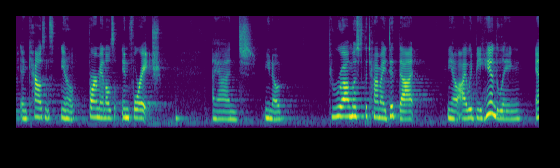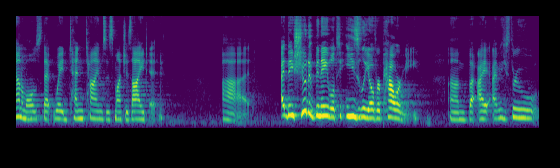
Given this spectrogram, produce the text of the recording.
and, and cows and, you know, farm animals in 4 H. And, you know, throughout most of the time I did that, you know, I would be handling animals that weighed 10 times as much as I did. Uh, they should have been able to easily overpower me. Um, but I, I, through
